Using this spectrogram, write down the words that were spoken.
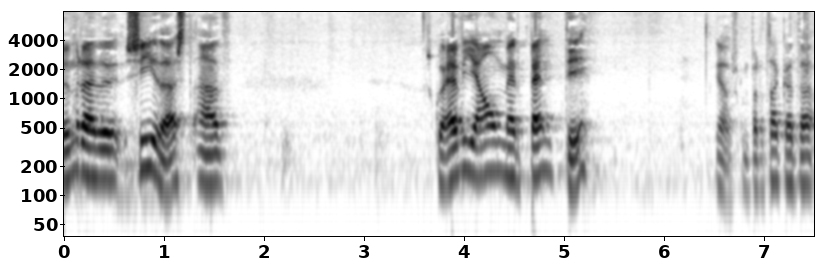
umræðu síðast að sko ef ég á mér bendi já, skulum bara taka þetta.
